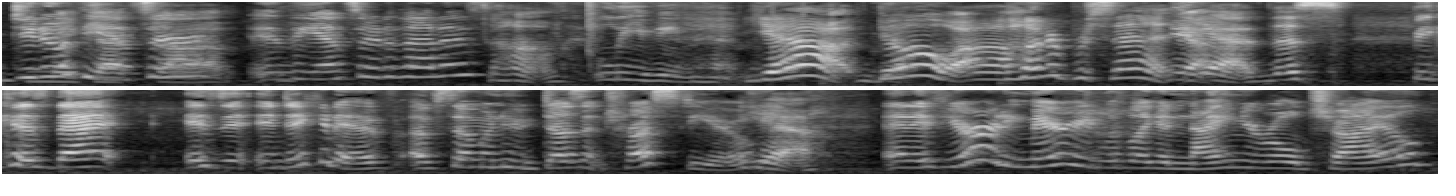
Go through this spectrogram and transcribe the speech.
Do you know what the answer? stop. The answer to that is Huh. leaving him. Yeah, no, a hundred percent. Yeah. Yeah, this. because that is indicative of someone who doesn't trust you. Yeah, And if you're already married with like a nine year old child,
